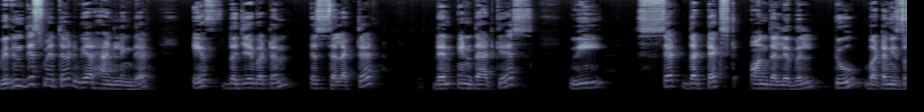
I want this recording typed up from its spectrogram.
Within this method we are handling that if the j button is selected then in that case we set the text on the label to button is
